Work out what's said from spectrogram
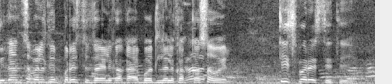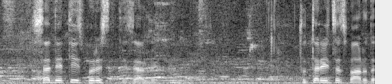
विधानसभेला ती परिस्थिती राहील का? काय बदलेल का? कसं होईल? तीच परिस्थिती. सध्या तीच परिस्थिती चालू आहे. तुतारीचंच पारड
